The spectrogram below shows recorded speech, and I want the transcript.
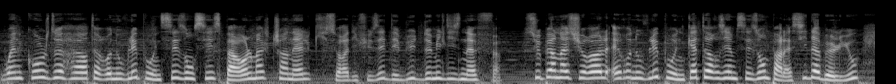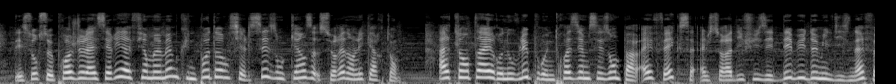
When Calls the Heart est renouvelé pour une saison 6 par Hallmark Channel qui sera diffusée début 2019. Supernatural est renouvelé pour une 14e saison par la CW. Des sources proches de la série affirment même qu'une potentielle saison 15 serait dans les cartons. Atlanta est renouvelée pour une troisième saison par FX, elle sera diffusée début 2019,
